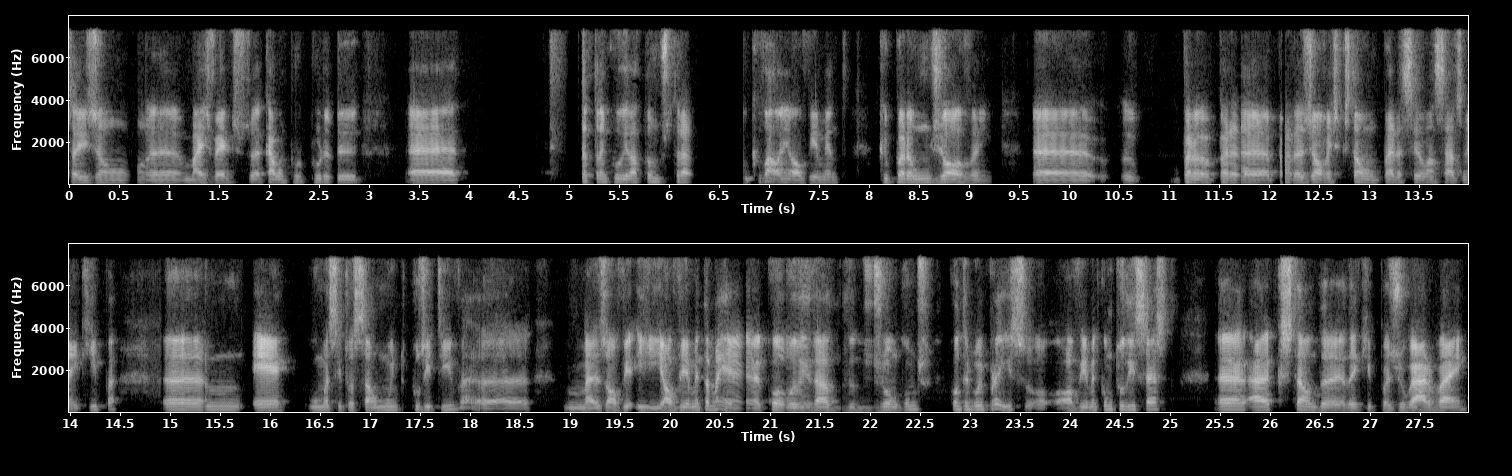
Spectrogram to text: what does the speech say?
sejam uh, mais velhos, acabam por, por, a tranquilidade para mostrar o que valem. Obviamente que para um jovem, para, para, para jovens que estão para ser lançados na equipa, é uma situação muito positiva, mas e obviamente também a qualidade de João Gomes contribui para isso. Obviamente, como tu disseste, a questão da, da equipa jogar bem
